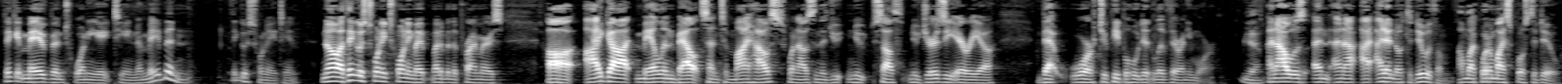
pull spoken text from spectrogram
I think it may have been 2018. It may have been. I think it was 2018. No, I think it was 2020. Might, might have been the primaries. Uh, I got mail-in ballots sent to my house when I was in the New, South New Jersey area that were to people who didn't live there anymore. Yeah. And I was, and, and I, I didn't know what to do with them. I'm like, what am I supposed to do?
